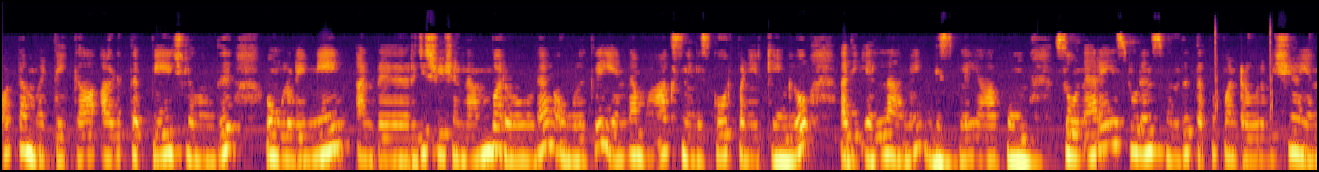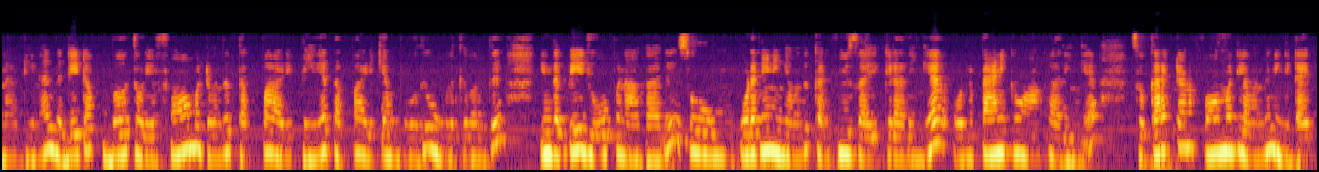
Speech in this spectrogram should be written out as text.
ஆட்டோமேட்டிக்காக அடுத்த பேஜில் வந்து உங்களுடைய நேம் அண்ட் ரிஜிஸ்ட்ரேஷன் நம்பரோட உங்களுக்கு என்ன மார்க்ஸ் நீங்கள் ஸ்கோர் பண்ணியிருக்கீங்களோ அது எல்லாமே டிஸ்பிளே ஆகும். ஸோ நிறைய ஸ்டூடெண்ட்ஸ் வந்து தப்பு பண்ணுற ஒரு விஷயம் என்ன அப்படின்னா இந்த டேட் ஆஃப் பர்த்தோடைய ஃபார்மெட் வந்து தப்பாக அடிப்பீங்க. தப்பாக அடிக்கும் போது உங்களுக்கு வந்து இந்த பேஜ் ஓப்பன் ஆகாது. ஸோ உடனே நீங்கள் வந்து கன்ஃபியூஸ் ஆகிக்கிடாதீங்க ஒன்று பேனிக்கும் ஆகாதீங்க. ஸோ கரெக்டான ஃபார்மெட்டில் வந்து நீங்கள் டைப்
